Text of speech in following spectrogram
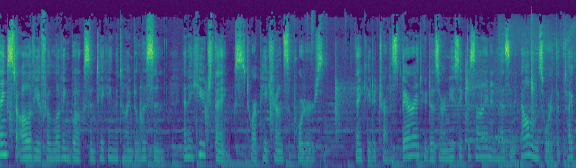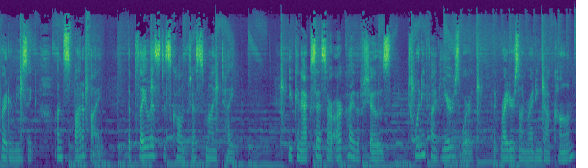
Thanks to all of you for loving books and taking the time to listen. And a huge thanks to our Patreon supporters. Thank you to Travis Barrett, who does our music design and has an album's worth of typewriter music on Spotify. The playlist is called Just My Type. You can access our archive of shows, 25 years worth, at writersonwriting.com.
